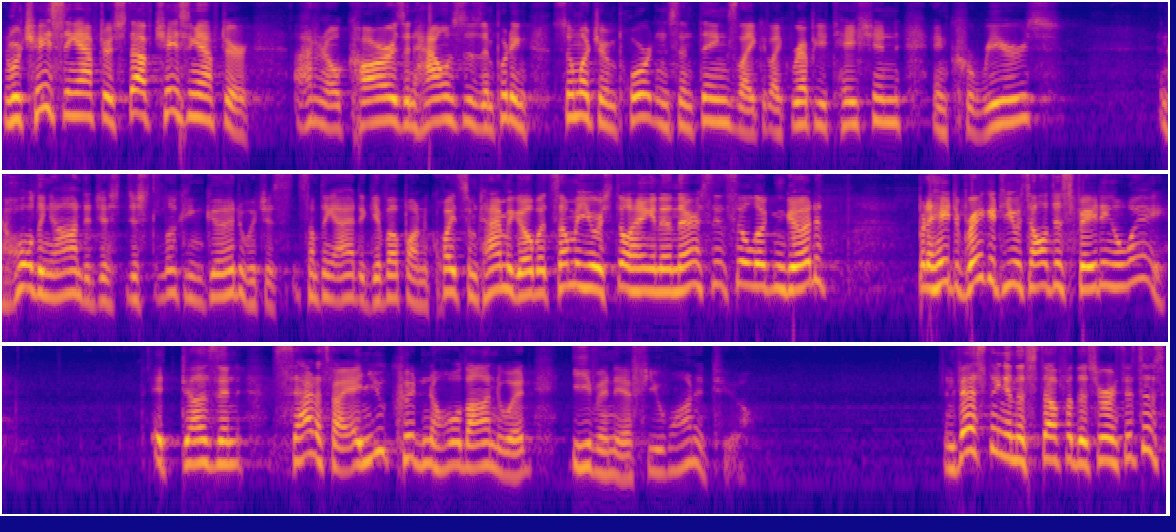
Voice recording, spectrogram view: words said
And we're chasing after stuff, chasing after, I don't know, cars and houses, and putting so much importance in things like, like reputation and careers and holding on to just, just looking good, which is something I had to give up on quite some time ago, but some of you are still hanging in there, still looking good. But I hate to break it to you, it's all just fading away. It doesn't satisfy, and you couldn't hold on to it even if you wanted to. Investing in the stuff of this earth, it's as,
